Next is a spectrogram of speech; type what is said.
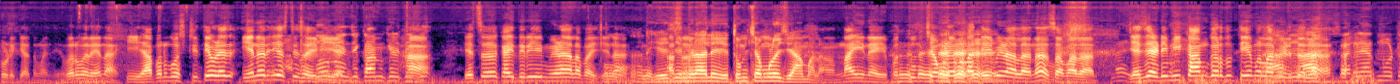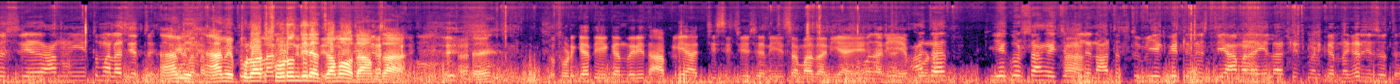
थोडक्यात म्हणजे. बरोबर आहे ना? की ह्या पण गोष्टी तेवढ्या एनर्जी असते साहेब महिन्याचे काम केलं त्याचं याचं काहीतरी मिळायला पाहिजे ना. आणि हे जे असं. मिळाले हे तुमच्यामुळेच आहे आम्हाला. हा, नाही नाही पण तुमच्यामुळे मला ते मिळालं ना समाधान. नाही ज्याच्यासाठी मी काम करतो ते मला मिळतं ना. सगळ्यात मोठं श्रेय आम्ही तुम्हाला देतोय. आम्ही आम्ही तुम्हाला प्लॉट सोडून दिल्यात ते. जमा होता आमचा. हो. काय? तर थोडक्यात एकंदरीत आपली आजची सिच्युएशन ही समाधानी आहे. आणि हे आता एक गोष्ट सांगायची हा. म्हणलं ना आता तुम्ही एक भेटले नसते आम्हाला याला ट्रीटमेंट करणं गरजेचं होतं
